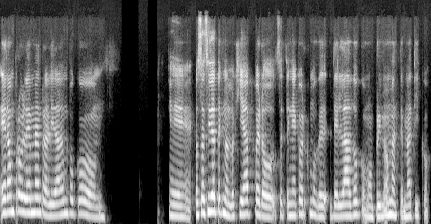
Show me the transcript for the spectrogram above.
era un problema en realidad un poco, eh, o sea, sí de tecnología, pero se tenía que ver como de, lado, como primero matemático.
